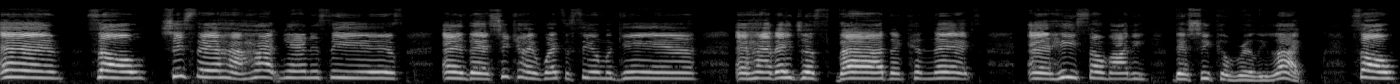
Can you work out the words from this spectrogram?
And so she's saying how hot Yanis is and that she can't wait to see him again and how they just vibe and connect and he's somebody that she could really like. So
